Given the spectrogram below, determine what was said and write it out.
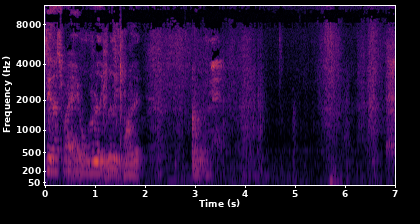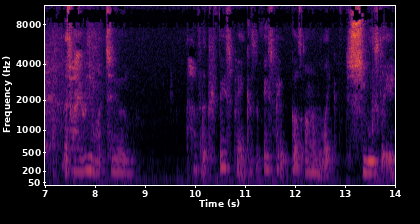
See, that's why I really, really want it. Um, that's why I really want to have the face paint because the face paint goes on like smoothly.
